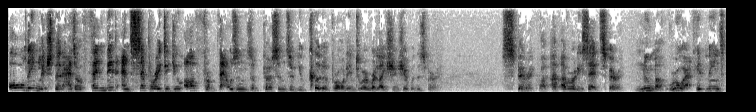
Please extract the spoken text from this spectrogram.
old English that has offended and separated you off from thousands of persons who you could have brought into a relationship with the Spirit. Spirit, well, I've already said spirit. Pneuma, ruach, it means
